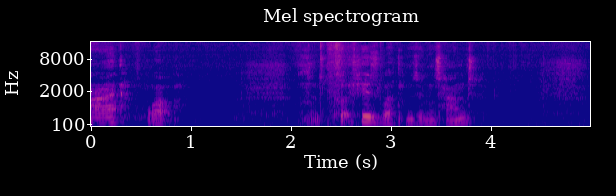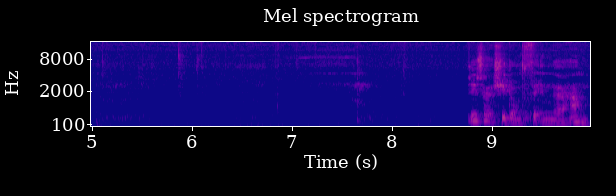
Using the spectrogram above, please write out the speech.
Alright, well. Let's put his weapons in his hand. These actually don't fit in their hand.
